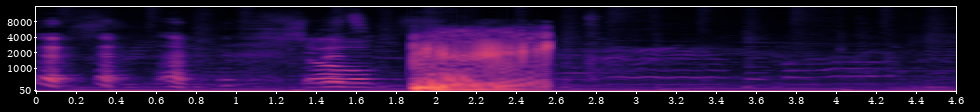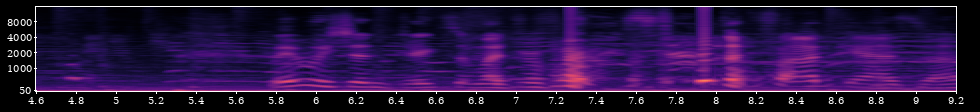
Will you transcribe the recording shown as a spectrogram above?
So Maybe we shouldn't drink so much before we start the podcast, huh?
